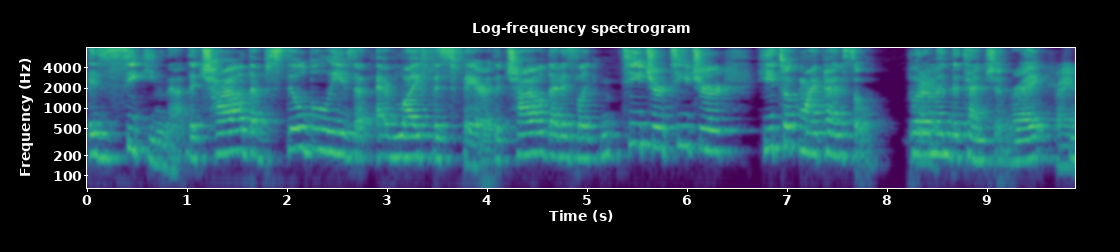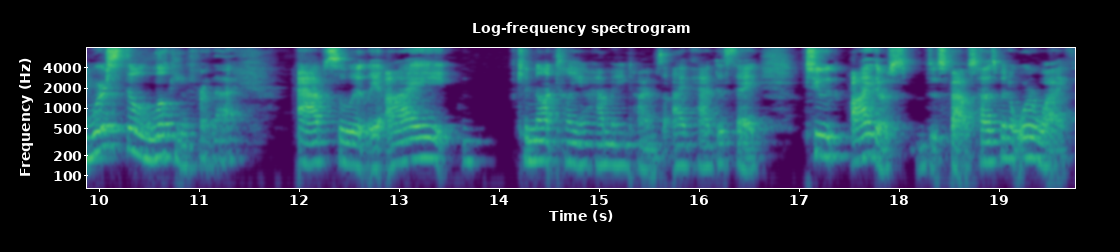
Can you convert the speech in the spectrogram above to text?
is seeking that. The child that still believes that life is fair. The child that is like, teacher, teacher, he took my pencil, put him in detention, right? Right. We're still looking for that. Absolutely. I cannot tell you how many times I've had to say to either the spouse, husband or wife,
